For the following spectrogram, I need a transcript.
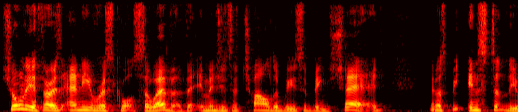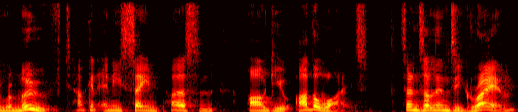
Surely, if there is any risk whatsoever that images of child abuse are being shared, they must be instantly removed. How can any sane person argue otherwise? Senator Lindsey Graham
